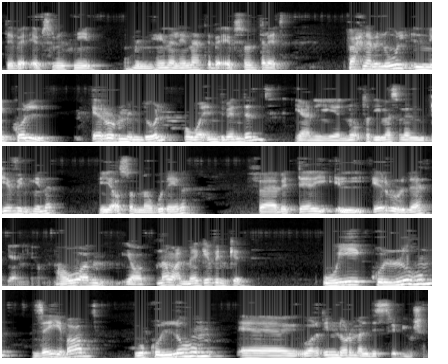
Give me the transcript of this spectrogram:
هتبقى إبسلون اتنين ومن هنا لهنا هتبقى إبسلون تلاتة. فإحنا بنقول إن كل error من دول هو independent يعني النقطة دي مثلا given هنا هي أصلا موجودة هنا. فبالتالي ال error ده يعني هو نوعا ما given كده. وكلهم زي بعض وكلهم واخدين normal distribution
